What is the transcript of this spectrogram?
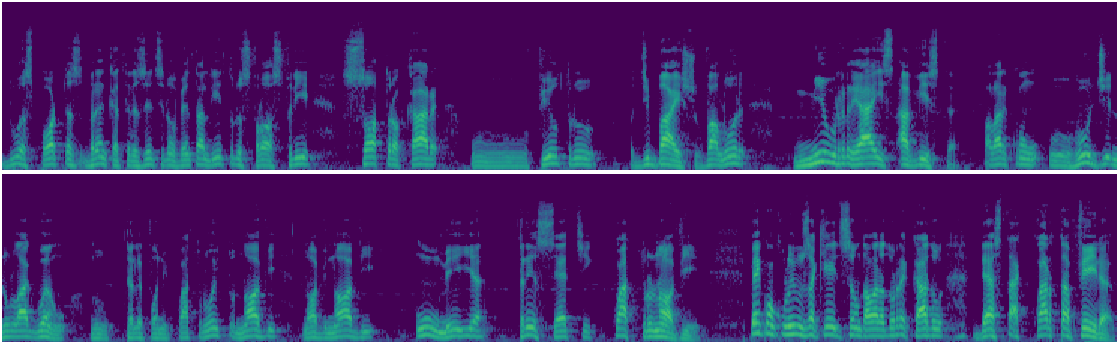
duas portas, branca, 390 litros, frost free, só trocar o filtro de baixo. Valor mil reais à vista. Falar com o Rude no Lagoão, no telefone 489 9916 3749. Bem, concluímos aqui a edição da Hora do Recado desta quarta-feira.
